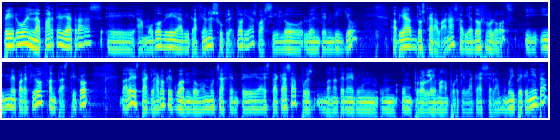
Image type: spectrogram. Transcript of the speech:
pero en la parte de atrás, eh, a modo de habitaciones supletorias, o así lo, lo, entendí yo, había dos caravanas, había dos roulots, y, me pareció fantástico, ¿vale? Está claro que cuando va mucha gente a esta casa, pues van a tener un, un, problema porque la casa era muy pequeñita,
